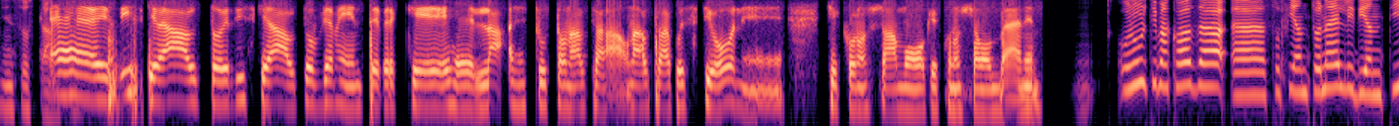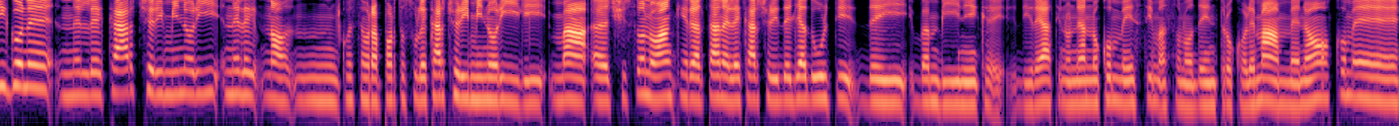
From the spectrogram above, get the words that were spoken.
in sostanza. Eh, il rischio è alto, il rischio è alto ovviamente perché eh, là è tutta un'altra, un'altra questione che conosciamo, che conosciamo bene. Un'ultima cosa, eh, Sofia Antonelli di Antigone nelle carceri minorili, no, mh, mm, questo è un rapporto sulle carceri minorili, ma eh, ci sono anche in realtà nelle carceri degli adulti dei bambini che di reati non ne hanno commessi ma sono dentro con le mamme, no? Come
